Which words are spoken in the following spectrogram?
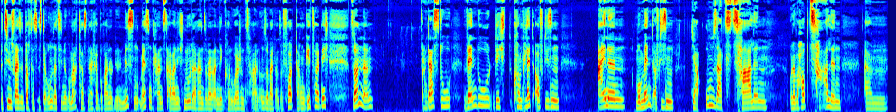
beziehungsweise doch, das ist der Umsatz, den du gemacht hast, nachher, woran du den messen, messen kannst, aber nicht nur daran, sondern an den Conversion-Zahlen und so weiter und so fort. Darum geht's heute nicht, sondern dass du, wenn du dich komplett auf diesen einen Moment, auf diesen ja, Umsatzzahlen oder überhaupt Zahlen ähm,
